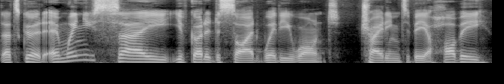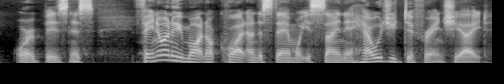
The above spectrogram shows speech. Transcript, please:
That's good. And when you say you've got to decide whether you want trading to be a hobby or a business, for anyone who might not quite understand what you're saying there, how would you differentiate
